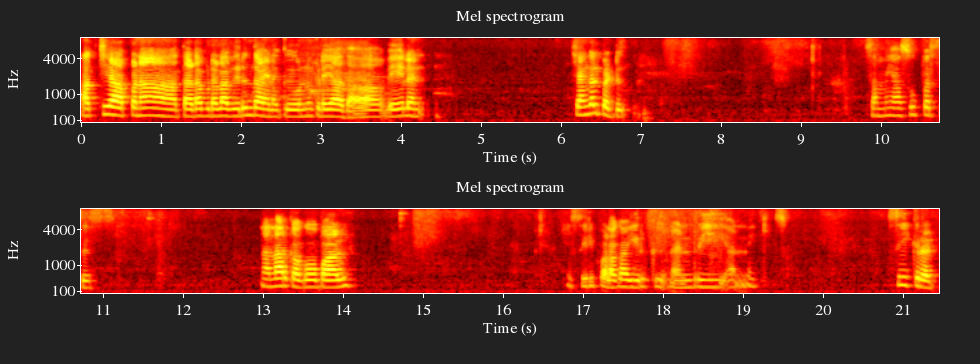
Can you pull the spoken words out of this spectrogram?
அக்ஷயா அப்பனா தடபுடலா விருந்தா எனக்கு ஒன்றும் கிடையாதா? வேலன். செங்கல்பட்டு. செம்மையா சூப்பர் சிஸ் நல்லா இருக்கா கோபால் சிரிப்பழகா இருக்கு. நன்றி அன்னைக்கு. சீக்ரெட்.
